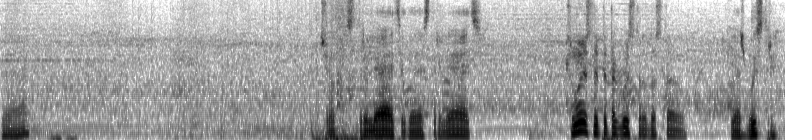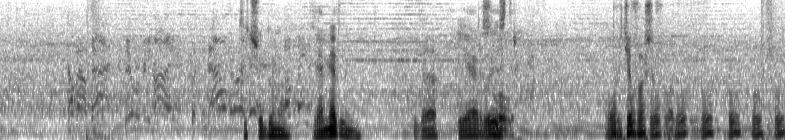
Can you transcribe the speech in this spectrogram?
Так. Чё стреляете, да, стреляете? В смысле ты так быстро доставил? Я ж быстрый. Ты что думал? Я медленный? Да. Я быстрый. Да где ваши флаги? Оп, оп, оп, оп, оп.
